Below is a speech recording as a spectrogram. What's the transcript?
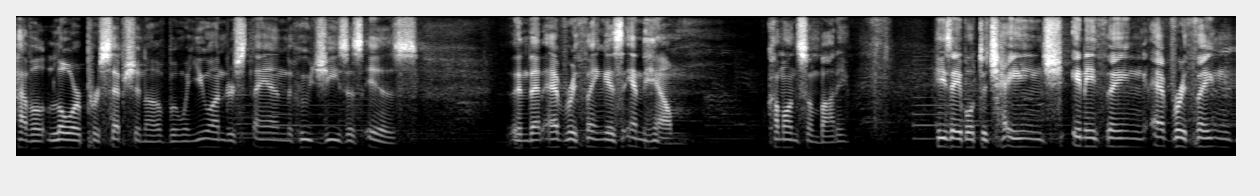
have a lower perception of, but when you understand who Jesus is, and that everything is in him. Come on, somebody. He's able to change anything, everything,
